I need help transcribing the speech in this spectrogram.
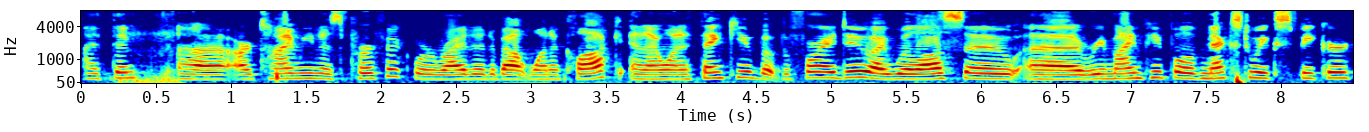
I think uh, our timing is perfect. We're right at about 1 o'clock, and I want to thank you. But before I do, I will also uh, remind people of next week's speaker,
